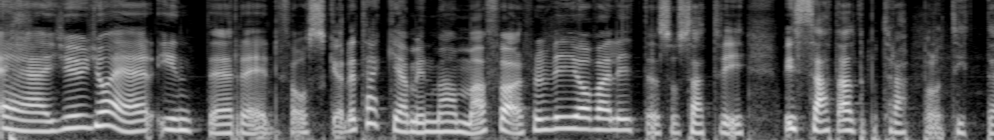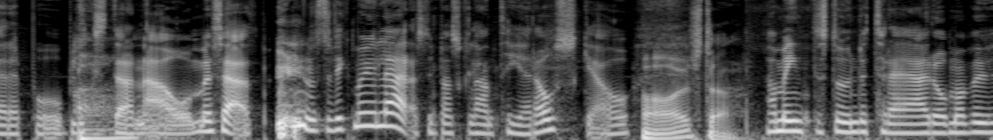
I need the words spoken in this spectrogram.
är ju, jag är inte rädd för Oscar. Det tackar jag min mamma för. För när jag var liten så satt vi, vi satt alltid på trappan och tittade på blixtarna. Och, men så, här, så fick man ju lära sig hur man skulle hantera Oscar. Och Ja, just det. ja, men inte stå under träd och man,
